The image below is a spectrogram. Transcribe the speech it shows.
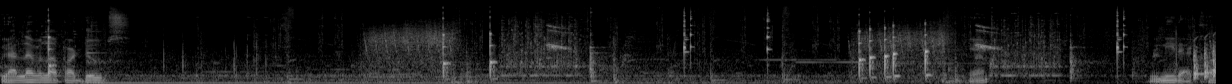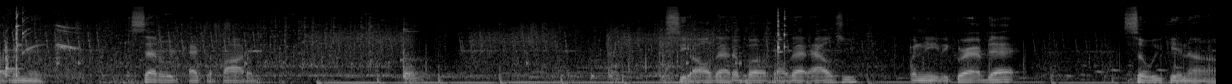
We gotta level up our dupes. We need that carbon settled at the bottom. See all that above, all that algae? We need to grab that so we can uh,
